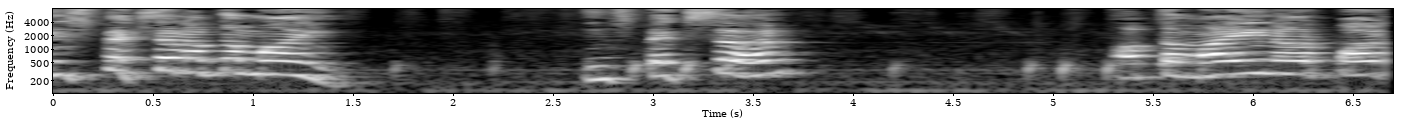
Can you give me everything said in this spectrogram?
Inspection of the mine inspection of the mine और पार्ट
